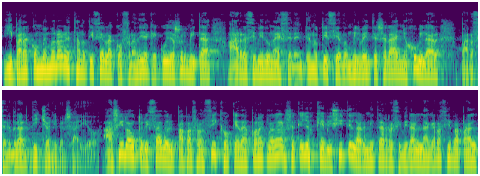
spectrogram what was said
y para conmemorar esta noticia la cofradía que cuida su ermita ha recibido una excelente noticia. 2020 será año jubilar para celebrar dicho aniversario. Así lo ha autorizado el Papa Francisco. Queda por aclararse aquellos que visiten la ermita recibirán la gracia papal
